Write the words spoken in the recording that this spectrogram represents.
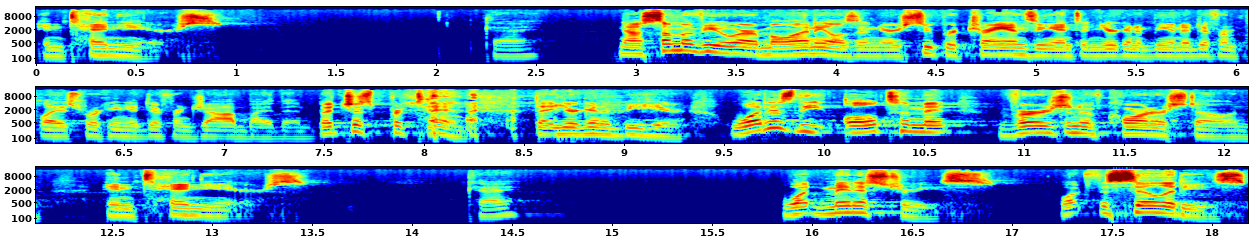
in 10 years? Okay? Now, some of you are millennials and you're super transient and you're going to be in a different place working a different job by then, but just pretend that you're going to be here. What is the ultimate version of Cornerstone in 10 years? Okay? What ministries? What facilities?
